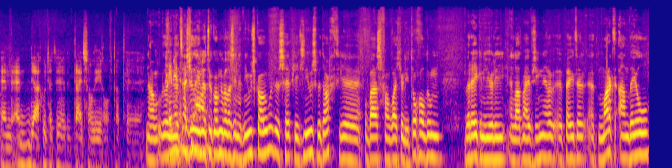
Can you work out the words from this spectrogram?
En, en ja, goed, dat, eh, de tijd zal leren of dat... eh, Nou, wil je, net- wil je natuurlijk ook nog wel eens in het nieuws komen. Dus heb je iets nieuws bedacht. Je, op basis van wat jullie toch al doen, berekenen jullie, en laat mij even zien, eh, Peter, het marktaandeel,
